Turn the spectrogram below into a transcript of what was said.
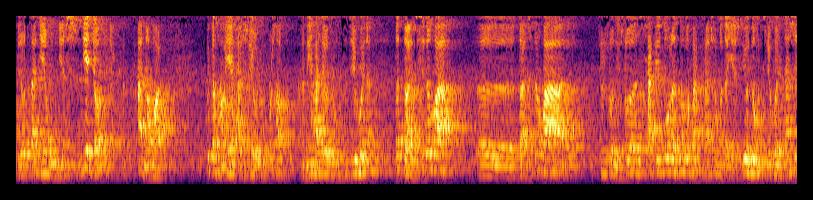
比如三年、五年、十年角度来看看的话。这个行业还是有不少，肯定还是有投资机会的。但短期的话，呃，短期的话，就是说你说下跌多了做个反弹什么的，也是有这种机会。但是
